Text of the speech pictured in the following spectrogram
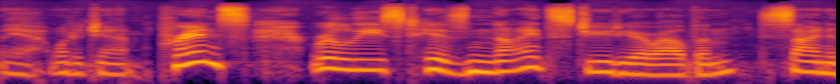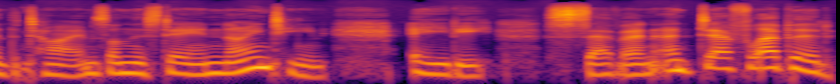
yeah, what a jam. Prince released his ninth studio album, Sign of the Times, on this day in 1987. And Def Leppard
